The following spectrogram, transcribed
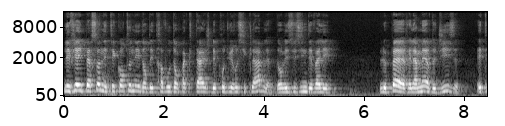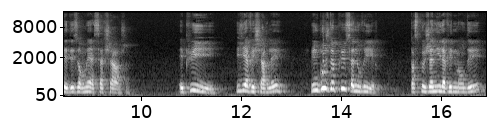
Les vieilles personnes étaient cantonnées dans des travaux d'empaquetage des produits recyclables dans les usines des vallées. Le père et la mère de Giz était désormais à sa charge. Et puis, il y avait Charlet, une bouche de plus à nourrir, parce que Janie l'avait demandé,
